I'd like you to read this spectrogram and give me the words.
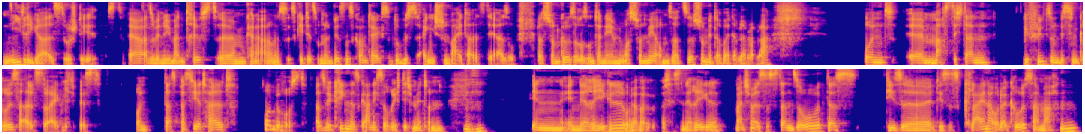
niedriger als du stehst. Ja, also wenn du jemanden triffst, ähm, keine Ahnung, es, es geht jetzt um einen Business-Kontext und du bist eigentlich schon weiter als der. Also du hast schon ein größeres Unternehmen, du machst schon mehr Umsatz, du hast schon Mitarbeiter, bla bla bla. Und ähm, machst dich dann gefühlt so ein bisschen größer, als du eigentlich bist. Und das passiert halt unbewusst. Also wir kriegen das gar nicht so richtig mit. Und mhm. in, in der Regel, oder was heißt in der Regel? Manchmal ist es dann so, dass diese, dieses kleiner oder größer machen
